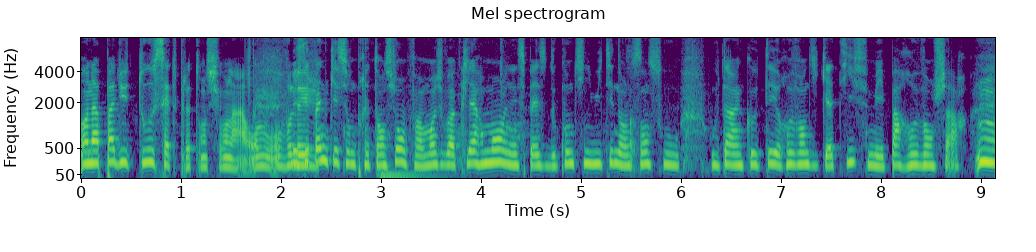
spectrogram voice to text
On n'a pas du tout cette prétention là. On, Mais c'est pas une question de prétention. Enfin moi je vois clairement une espèce de continuité dans le sens où où tu as un côté revendicatif mais pas revanchard. Mm.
